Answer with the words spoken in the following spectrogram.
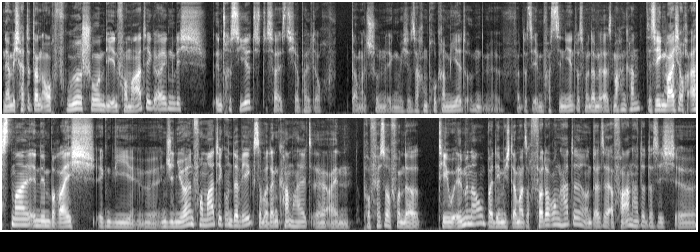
ja, mich hatte dann auch früher schon die Informatik eigentlich interessiert. Das heißt, ich habe halt auch damals schon irgendwelche Sachen programmiert und äh, fand das eben faszinierend, was man damit alles machen kann. Deswegen war ich auch erstmal in dem Bereich irgendwie äh, Ingenieurinformatik unterwegs, aber dann kam halt äh, ein Professor von der TU Ilmenau, bei dem ich damals auch Förderung hatte. Und als er erfahren hatte, dass ich äh,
